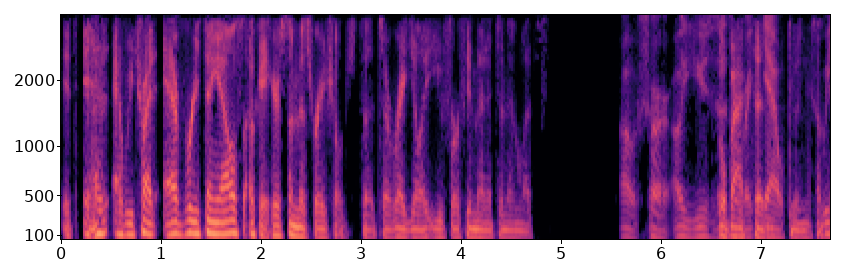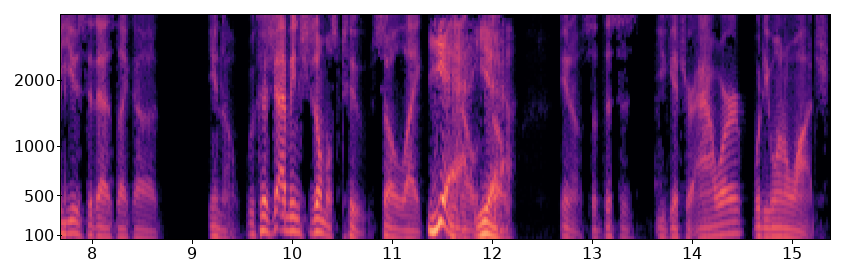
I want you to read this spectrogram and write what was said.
it, it has have we tried everything else okay here's some miss rachel just to, to regulate you for a few minutes and then let's oh, sure. Oh, you use it go as back to yeah. doing We something used it as like a, you know, because I mean she's almost two, so like Yeah, you know, yeah. So, you know, so this is you get your hour. What do you want to watch?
